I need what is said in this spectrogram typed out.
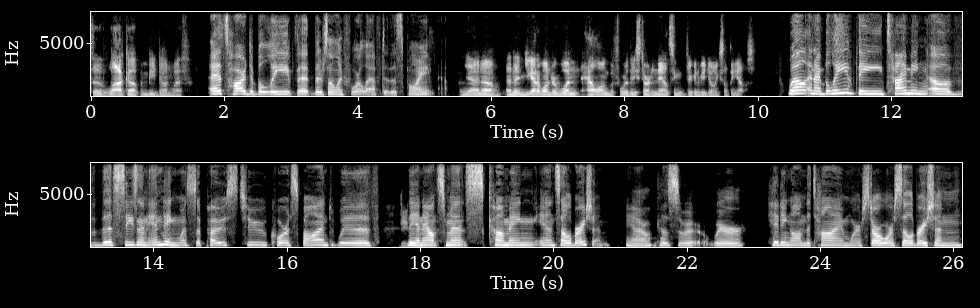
to lock up and be done with. It's hard to believe that there's only four left at this point. Yeah, I know. And then you got to wonder when, how long before they start announcing they're going to be doing something else. Well, and I believe the timing of this season ending was supposed to correspond with the announcements coming in celebration, you know, because we're, we're hitting on the time where Star Wars Celebration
